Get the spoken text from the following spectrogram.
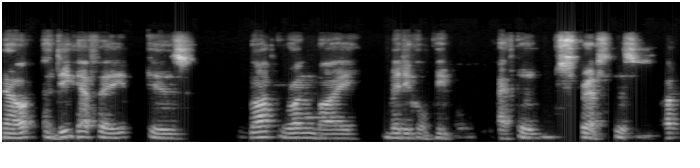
Now, a D cafe is not run by medical people. I have to stress this is not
